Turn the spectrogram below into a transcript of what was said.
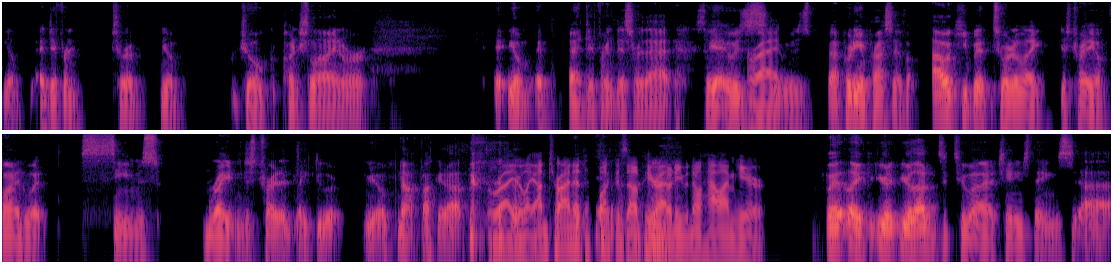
you know a different sort of you know joke punchline or you know a, a different this or that. So yeah, it was Right. it was uh, pretty impressive. I would keep it sort of like just try to find what seems right and just try to like do it you know not fuck it up. Right. You're like, I'm trying not to fuck this up here. I don't even know how I'm here. but like you're you're allowed to, to uh change things uh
